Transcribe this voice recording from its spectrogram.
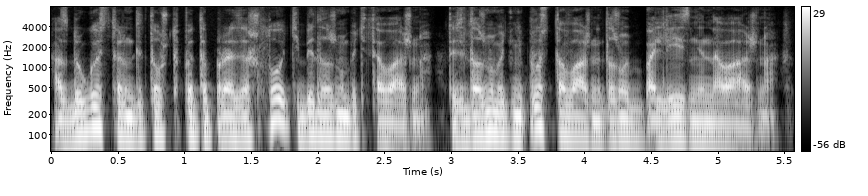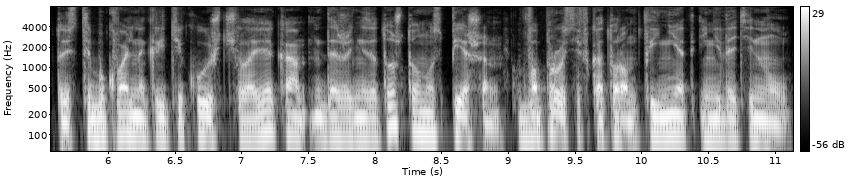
а с другой стороны, для того, чтобы это произошло, тебе должно быть это важно. То есть должно быть не просто важно, должно быть болезненно важно. То есть ты буквально критикуешь человека даже не за то, что он успешен в вопросе, в котором ты нет и не дотянул,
